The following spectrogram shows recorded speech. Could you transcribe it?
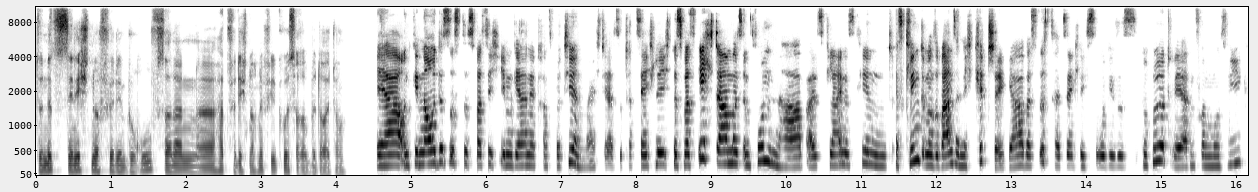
Du nützt sie nicht nur für den Beruf, sondern, äh, hat für dich noch 'ne viel größere Bedeutung. Ja, und genau das ist das, was ich eben gerne transportieren möchte. Also, tatsächlich das, was ich damals empfunden habe als kleines Kind es klingt immer so wahnsinnig kitschig, ja, aber es ist tatsächlich so, dieses Berührtwerden von Musik,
